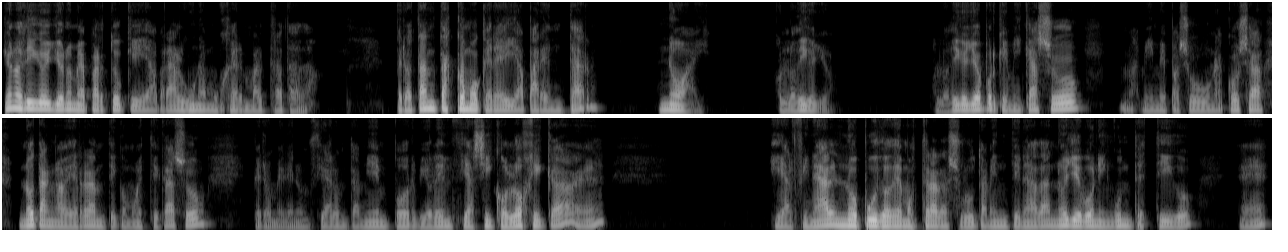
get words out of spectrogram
Yo no digo, yo no me aparto que habrá alguna mujer maltratada, pero tantas como queréis aparentar, no hay. Os lo digo yo. Os lo digo yo porque en mi caso, a mí me pasó una cosa no tan aberrante como este caso, pero me denunciaron también por violencia psicológica. ¿eh? Y al final no pudo demostrar absolutamente nada, no llevó ningún testigo. ¿eh?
